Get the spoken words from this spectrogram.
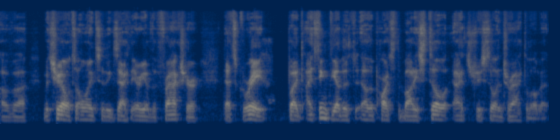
of uh, material to only to the exact area of the fracture, that's great. But I think the other other parts of the body still actually still interact a little bit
